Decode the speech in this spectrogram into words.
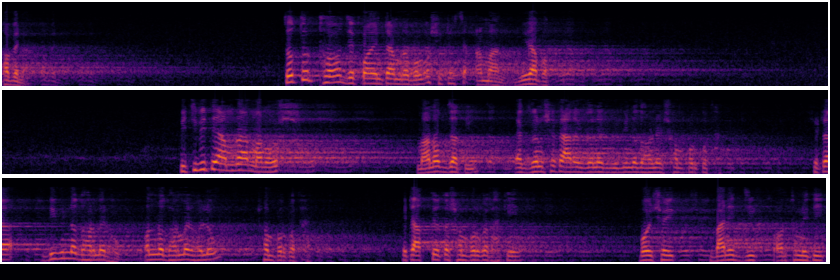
হবে না। চতুর্থ যে পয়েন্টটা আমরা বলব, সেটা হচ্ছে আমান, নিরাপত্তা। পৃথিবীতে আমরা মানুষ মানব জাতি একজনের সাথে আরেকজনের বিভিন্ন ধরনের সম্পর্ক থাকে। সেটা বিভিন্ন ধর্মের হোক, অন্য ধর্মের হলেও সম্পর্ক থাকে। এটা আত্মীয়তা সম্পর্ক থাকে, বৈষয়িক, বাণিজ্যিক, অর্থনৈতিক,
